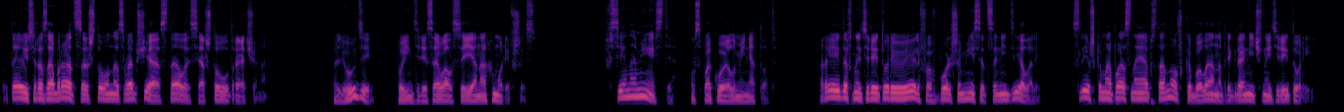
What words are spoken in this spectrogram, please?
Пытаюсь разобраться, что у нас вообще осталось, а что утрачено. Люди? поинтересовался я, нахмурившись. Все на месте, успокоил меня тот. Рейдов на территорию эльфов больше месяца не делали. Слишком опасная обстановка была на приграничной территории.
